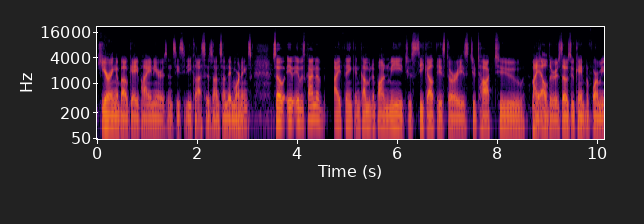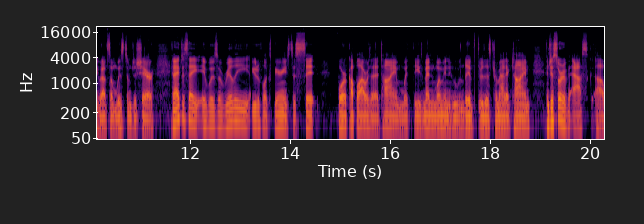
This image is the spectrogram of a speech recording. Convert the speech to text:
hearing about gay pioneers in CCD classes on Sunday mornings. So it, it, was kind of, I think, incumbent upon me to seek out these stories, to talk to my elders, those who came before me who have some wisdom to share. And I have to say, it was a really beautiful experience to sit for a couple hours at a time with these men and women who lived through this traumatic time and just sort of ask uh,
